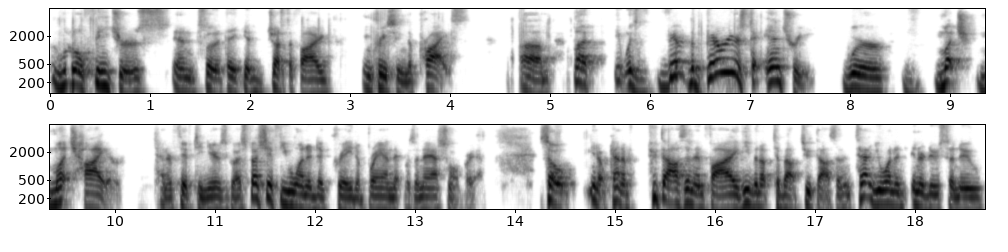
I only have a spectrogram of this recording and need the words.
little features and so that they could justify increasing the price. Um, but it was very, the barriers to entry were much, much higher 10 or 15 years ago, especially if you wanted to create a brand that was a national brand. So, you know, kind of 2005, even up to about 2010, you wanted to introduce a new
